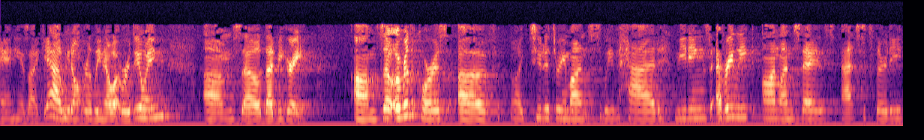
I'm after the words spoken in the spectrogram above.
And he's like, "Yeah, we don't really know what we're doing, um, so that'd be great." Um, so over the course of like two to three months, we've had meetings every week on Wednesdays at 6:30.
